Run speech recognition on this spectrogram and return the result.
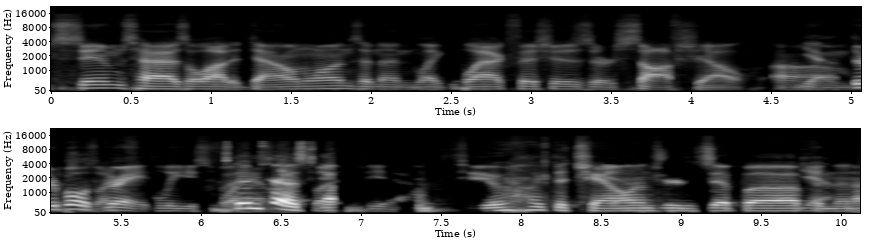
Simms has a lot of down ones and then like blackfishes or soft shell um, Yeah, they're both like, great. fleece Simms has but, yeah too, like the Challenger zip up, Yeah. and then I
